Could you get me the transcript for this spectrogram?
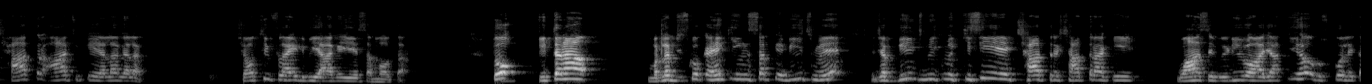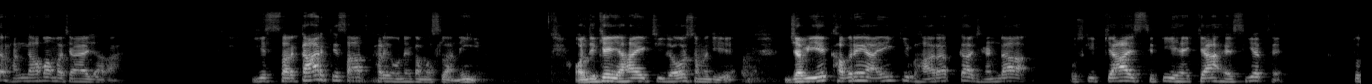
छात्र आ चुके हैं अलग अलग चौथी फ़्लाइट भी आ गई है संभवतः। तो इतना मतलब जिसको कहें कि इन सब के बीच में, जब बीच बीच में किसी एक छात्र, छात्रा की वहाँ से वीडियो आ जाती है और उसको लेकर हंगामा मचाया जा रहा है। ये सरकार के साथ खड़े होने का मसला नहीं है। और देखिए, यहाँ एक चीज़ और समझिए, जब ये खबरें आई कि भारत का झंडा, उसकी क्या स्थिति है, क्या हैसियत है तो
